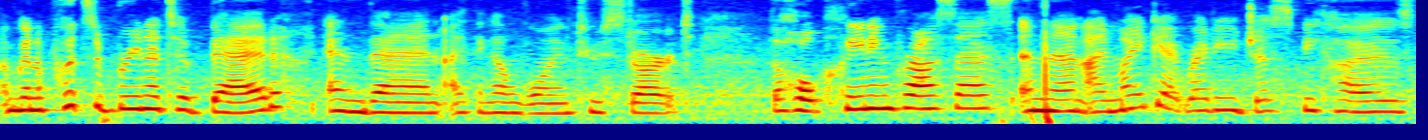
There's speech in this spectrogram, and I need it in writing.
I'm gonna put Sabrina to bed and then I think I'm going to start the whole cleaning process and then I might get ready just because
